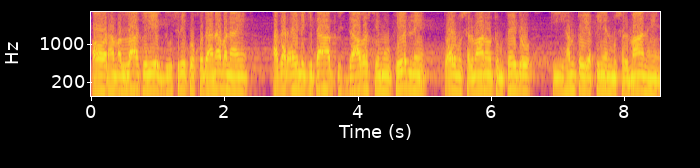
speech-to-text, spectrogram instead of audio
اور ہم اللہ کے لیے ایک دوسرے کو خدا نہ بنائیں۔ اگر اہل کتاب اس دعوت سے منہ پھیر لیں تو اے مسلمانوں تم کہہ دو کہ ہم تو یقیناً مسلمان ہیں۔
